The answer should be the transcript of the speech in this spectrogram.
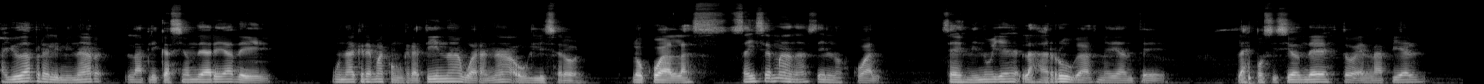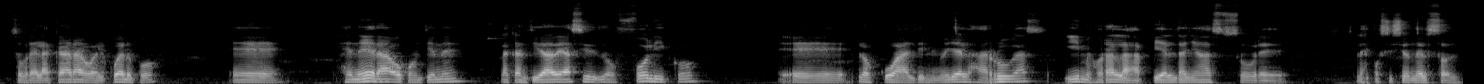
ayuda a preliminar la aplicación diaria de una crema con creatina, guaraná o glicerol, lo cual las seis semanas en las cuales se disminuye las arrugas mediante la exposición de esto en la piel sobre la cara o el cuerpo, eh, genera o contiene la cantidad de ácido fólico, eh, lo cual disminuye las arrugas y mejora la piel dañada sobre la exposición del sol.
